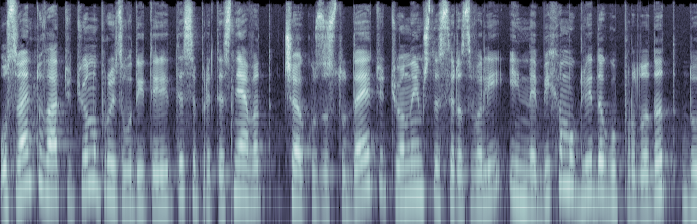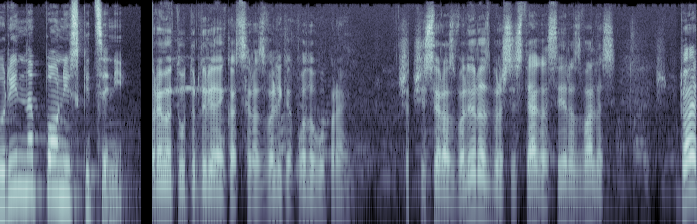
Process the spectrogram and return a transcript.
Освен това, тютюнопроизводителите се притесняват, че ако застудее тютюна им ще се развали и не биха могли да го продадат дори на по-низки цени. Времето утре ден, като се развали, какво да го правим? Ще, ще се развали, разбира, ще стяга се и разваля се. Той, е-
